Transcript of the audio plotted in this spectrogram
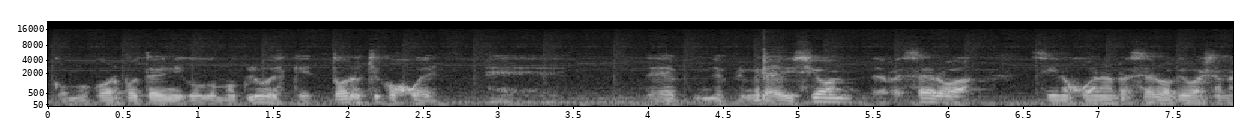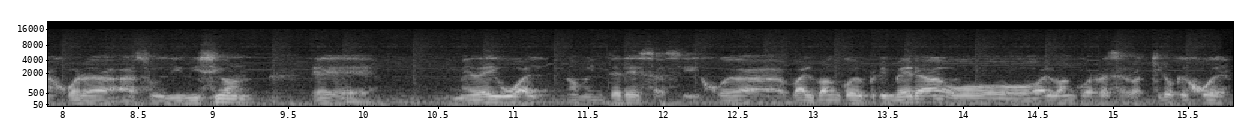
como cuerpo técnico como club es que todos los chicos jueguen de, primera división, de reserva. Si no juegan en reserva, que vayan a jugar a, a su división. Me da igual, no me interesa si juega, va al banco de primera o al banco de reserva. Quiero que jueguen,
